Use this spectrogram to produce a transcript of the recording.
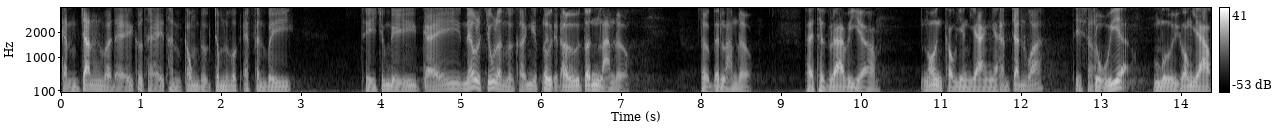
cạnh tranh và để có thể thành công được trong lĩnh vực F&B thì chú nghĩ cái nếu là chú là người khởi nghiệp tôi tự tin làm được. Tự tin làm được. Tại thực ra bây giờ nói một câu dân gian nha. Cạnh tranh quá thì sao? Chuỗi á 10 con dao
